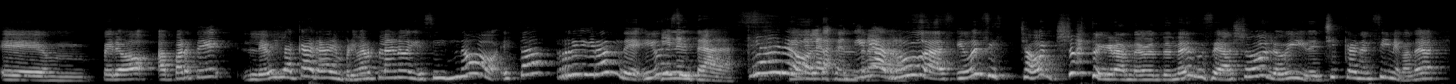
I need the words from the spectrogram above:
Em, pero aparte, le ves la cara en primer plano y decís, no, está re grande. Y tiene entradas. Claro, tiene, arrugas. Y vos decís, chabón, yo estoy grande, ¿me entendés? O sea, yo lo vi de chica en el cine cuando era.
